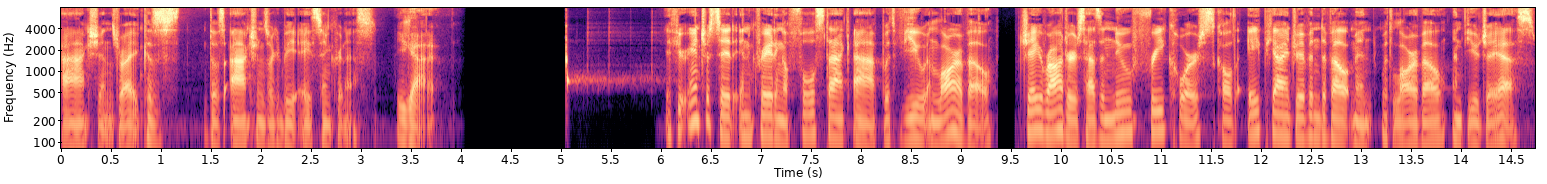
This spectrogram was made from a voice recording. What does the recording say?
actions, right? Because those actions are going to be asynchronous. You got it. If you're interested in creating a full stack app with Vue and Laravel, Jay Rogers has a new free course called API Driven Development with Laravel and Vue.js.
